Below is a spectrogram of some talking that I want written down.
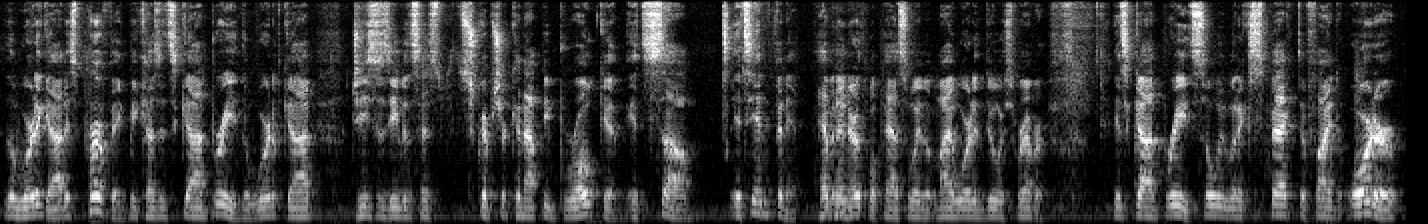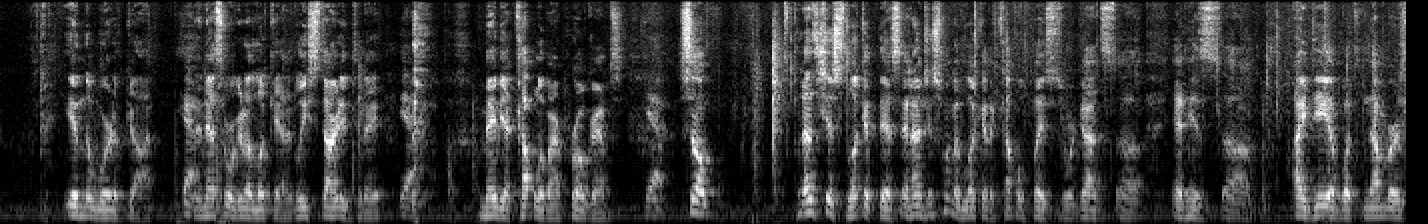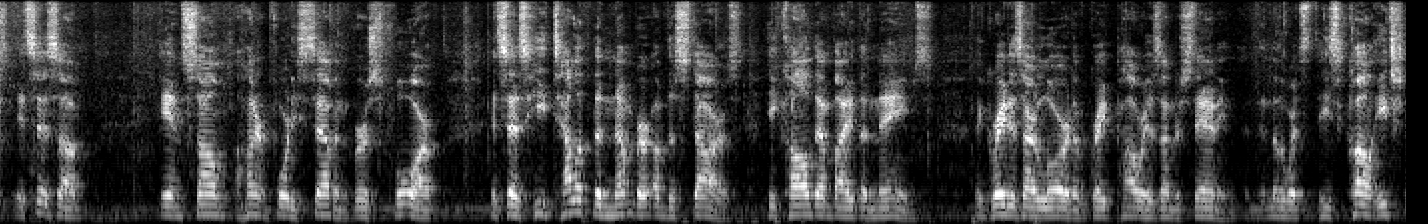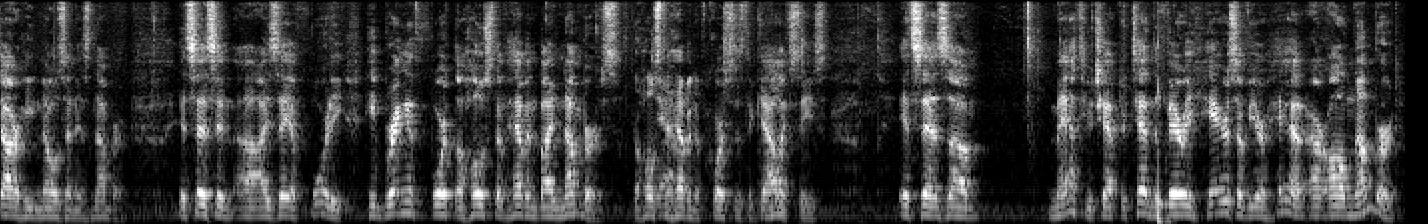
The Word of God is perfect because it's God breathed. The Word of God, Jesus even says, Scripture cannot be broken. It's uh, it's infinite. Heaven Mm-hmm. and earth will pass away, but my word endures forever. It's God breathed, so we would expect to find order in the Word of God, Yeah. and that's what we're going to look at. At least starting today, Yeah. maybe a couple of our programs. Yeah. So let's just look at this, and I just want to look at a couple places where God's uh, and His uh, idea of what numbers. It says um, in Psalm 147, verse four, it says, "He telleth the number of the stars; He called them by the names. Great is our Lord; of great power His understanding." In other words, He's called each star He knows and His number. It says in uh, Isaiah 40, He bringeth forth the host of heaven by numbers. The host Yeah. of heaven, of course, is the galaxies it says um, matthew chapter 10 the very hairs of your head are all numbered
